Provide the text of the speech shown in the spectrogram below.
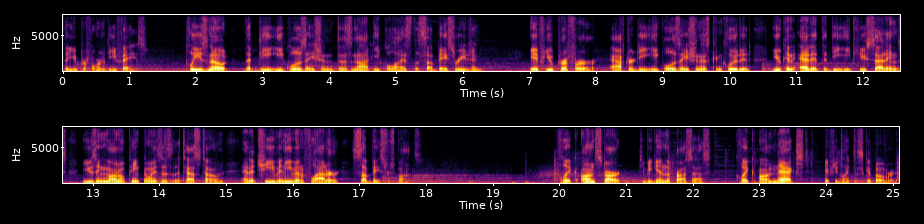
that you perform dephase. Please note that de-equalization does not equalize the sub-bass region. If you prefer, after de-equalization is concluded, you can edit the DEQ settings using mono pink noise as the test tone and achieve an even flatter sub-bass response. Click on Start to begin the process. Click on Next if you'd like to skip over it.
